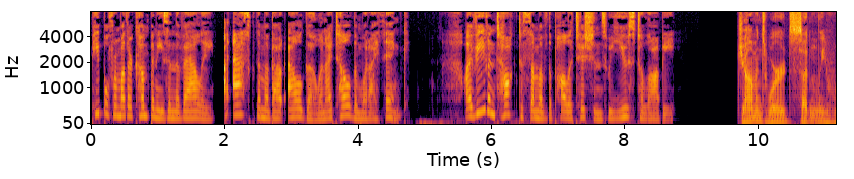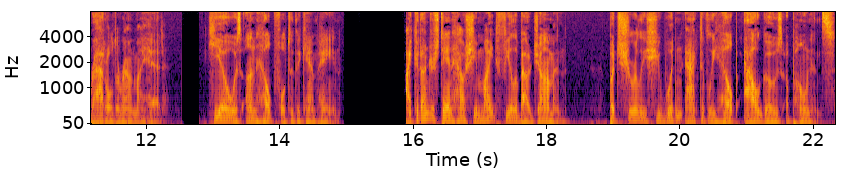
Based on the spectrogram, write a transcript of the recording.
people from other companies in the valley. I ask them about Algo and I tell them what I think. I've even talked to some of the politicians we used to lobby. Jamin's words suddenly rattled around my head. Kio was unhelpful to the campaign. I could understand how she might feel about Jamin, but surely she wouldn't actively help Algo's opponents.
